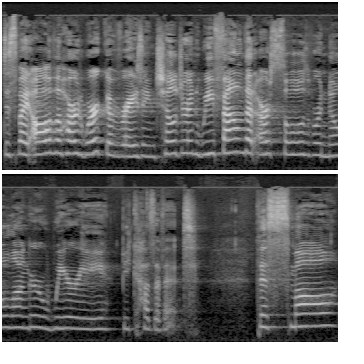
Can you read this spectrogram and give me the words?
Despite all the hard work of raising children, we found that our souls were no longer weary because of it. This small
